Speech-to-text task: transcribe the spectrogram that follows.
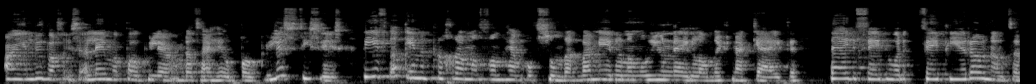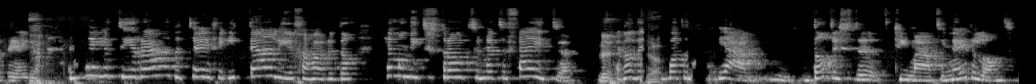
Arjen Lubach is alleen maar populair omdat hij heel populistisch is. Die heeft ook in het programma van hem op zondag, waar meer dan een miljoen Nederlanders naar kijken, bij de VPRO nota bene. Een hele tirade tegen Italië gehouden dat helemaal niet strookte met de feiten. En dan denk ik, dat, is, ja, dat is de klimaat in Nederland.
